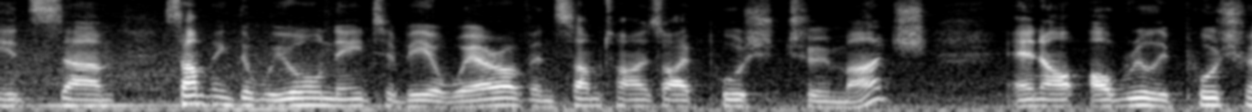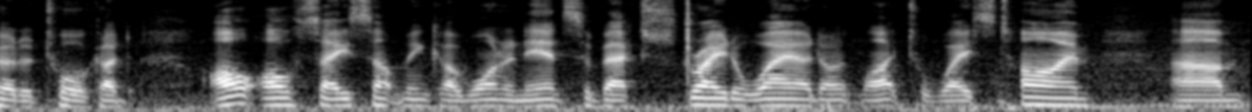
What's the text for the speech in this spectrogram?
It's um, something that we all need to be aware of, and sometimes I push too much, and I'll, I'll really push her to talk. i will I'll say something, I want an answer back straight away. I don't like to waste time, um,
